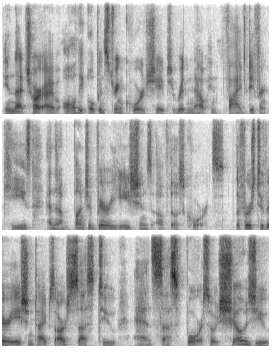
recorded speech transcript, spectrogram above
In that chart, I have all the open string chord shapes written out in five different keys and then a bunch of variations of those chords. The first two variation types are sus2 and sus4. So it shows you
